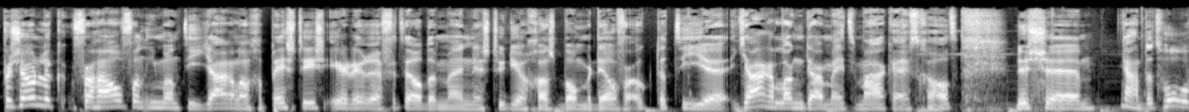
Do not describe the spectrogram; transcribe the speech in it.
persoonlijk verhaal van iemand die jarenlang gepest is. Eerder vertelde mijn studiogast Bomer Delver ook dat hij jarenlang daarmee te maken heeft gehad. Dus ehm, ja, dat horen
